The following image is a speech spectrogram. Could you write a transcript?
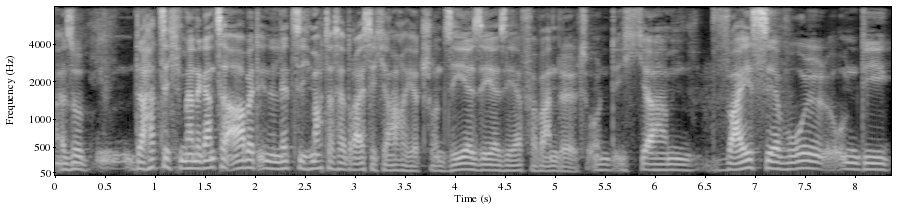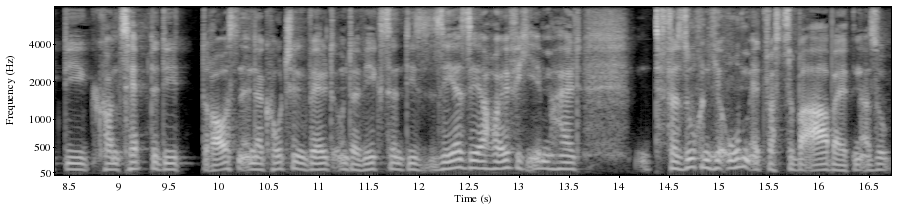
Also da hat sich meine ganze Arbeit in den letzten, ich mache das ja 30 Jahre jetzt schon, sehr, sehr, sehr verwandelt. Und ich ähm, weiß sehr wohl um die, die Konzepte, die draußen in der Coaching-Welt unterwegs sind, die sehr, sehr häufig eben halt versuchen, hier oben etwas zu bearbeiten. Also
